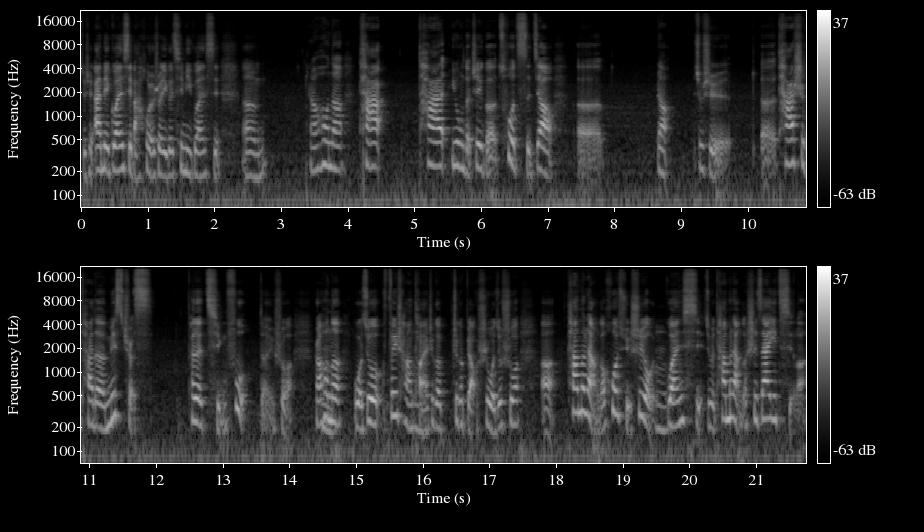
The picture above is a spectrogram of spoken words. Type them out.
就是暧昧关系吧，或者说一个亲密关系，嗯，然后呢，他他用的这个措辞叫呃，让就是呃，他是他的 mistress，他的情妇等于说。然后呢，我就非常讨厌这个这个表示，我就说，呃，他们两个或许是有关系，就是他们两个是在一起了，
